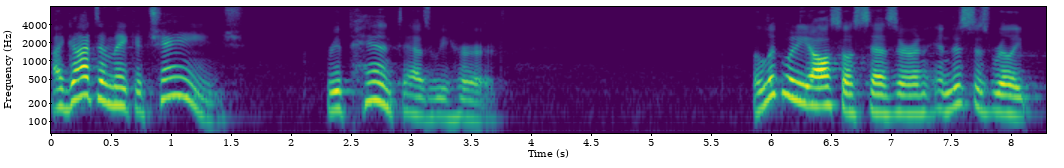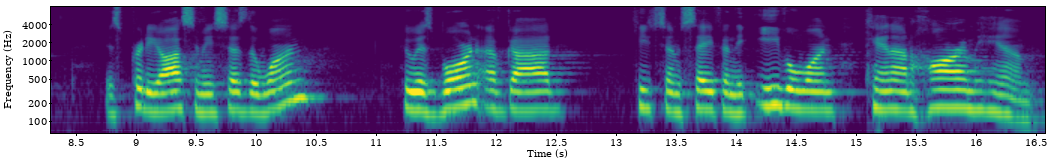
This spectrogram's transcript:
I got to make a change. Repent, as we heard. But look what he also says there, and, and this is really is pretty awesome. He says, The one who is born of God keeps him safe, and the evil one cannot harm him.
